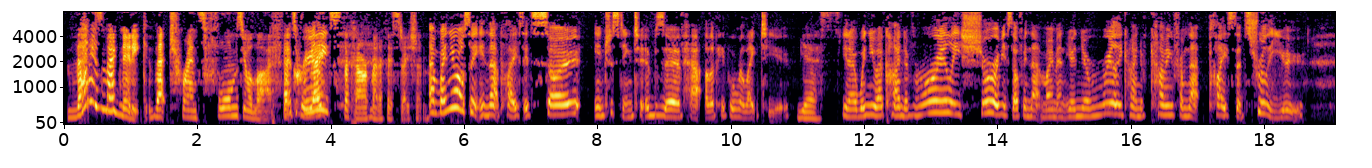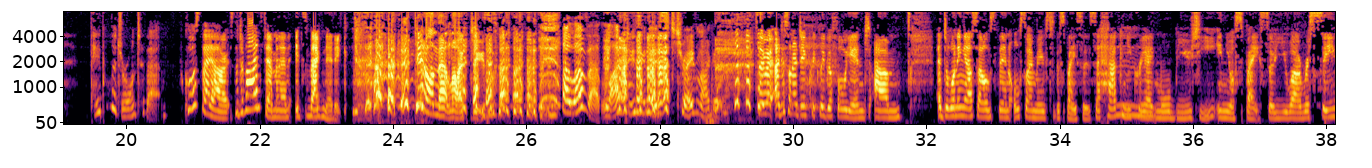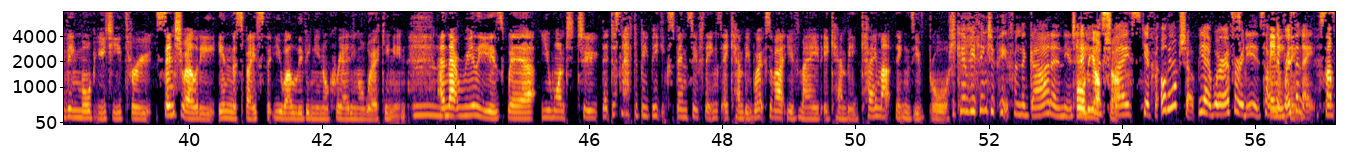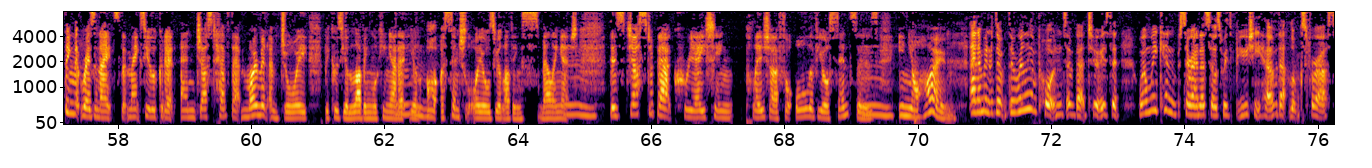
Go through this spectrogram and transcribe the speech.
That is magnetic. That transforms your life. That It's really- creates the power of manifestation. And when you're also in that place, it's so interesting to observe how other people relate to you. Yes. You know, when you are kind of really sure of yourself in that moment and you're really kind of coming from that place that's truly you, people are drawn to that. Of course they are. It's the divine feminine. It's magnetic. Get on that life juice. I love that. Life juice going to trademark it. so I just want to do quickly before we end. Um, adorning ourselves then also moves to the spaces. So how can you mm. create more beauty in your space? So you are receiving more beauty through sensuality in the space that you are living in or creating or working in. Mm. And that really is where you want to, that doesn't have to be big expensive things. It can be works of art you've made. It can be Kmart things you've brought. It can be things you pick from the garden, you know, Or the the, op shop. space. Yeah, for, or the op shop. Yeah, wherever it is. Something anything. that resonates. Something that resonates that makes you look at it and just have that moment of joy because you're loving looking at it. You're Mm. oh, essential oils, you're loving smelling it. There's just about creating pleasure for all of your senses Mm. in your home. And I mean, the, the really importance of that too is that when we can surround ourselves with beauty, however that looks for us,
